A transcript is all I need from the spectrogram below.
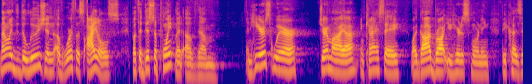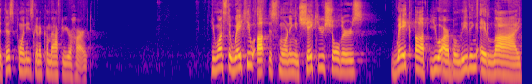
Not only the delusion of worthless idols, but the disappointment of them. And here's where Jeremiah, and can I say why God brought you here this morning? Because at this point, He's going to come after your heart. He wants to wake you up this morning and shake your shoulders. Wake up, you are believing a lie,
